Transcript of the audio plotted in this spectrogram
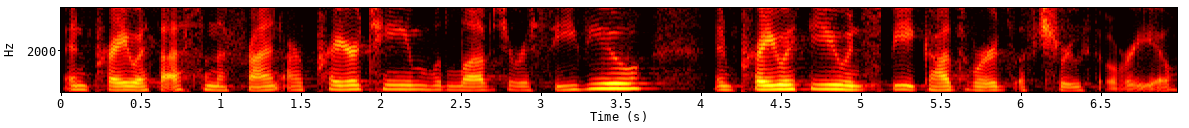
and pray with us in the front. Our prayer team would love to receive you and pray with you and speak God's words of truth over you.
